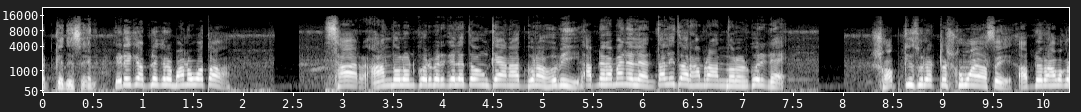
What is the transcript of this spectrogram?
আটকে দিয়েছেন। এটা কি আপনাদের মানবতা? স্যার আন্দোলন করবে গেলে তো অঙ্কে আনাত গোনা হবি আপনারা মেনে নেন তাহলে তো আর আমরা আন্দোলন করি নাই। সব কিছুর একটা সময় আছে। আপনারা আমাকে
